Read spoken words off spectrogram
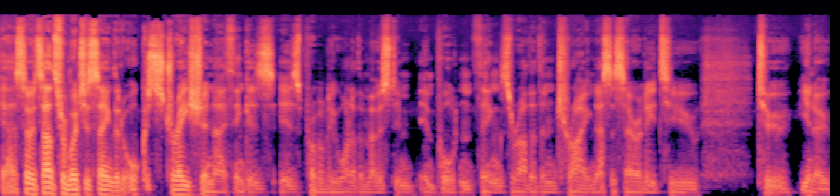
Yeah, so it sounds from what you're saying that orchestration, I think, is is probably one of the most important things, rather than trying necessarily to to you know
